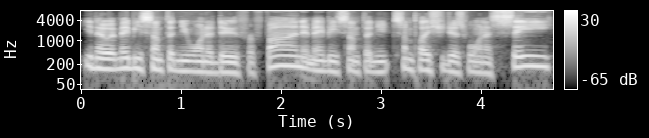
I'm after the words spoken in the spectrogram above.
you know, it may be something you want to do for fun. It may be something you, someplace you just want to see.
